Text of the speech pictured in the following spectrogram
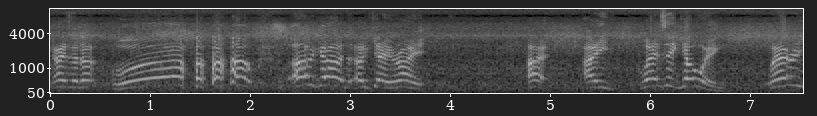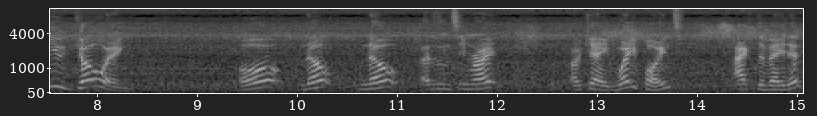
Guys, I don't, whoa! Oh God, okay, right. I, I, where's it going? Where are you going? Oh, no, no, that doesn't seem right. Okay, waypoint activated.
